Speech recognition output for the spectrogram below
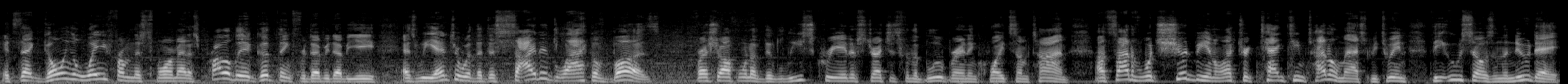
it's that going away from this format is probably a good thing for WWE as we enter with a decided lack of buzz fresh off one of the least creative stretches for the Blue brand in quite some time. Outside of what should be an electric tag team title match between the Usos and the New Day,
